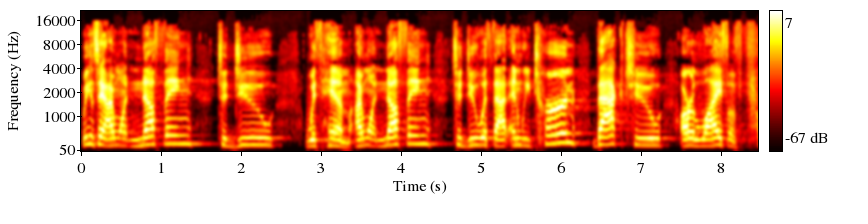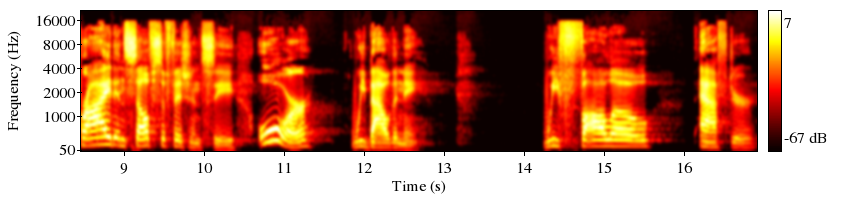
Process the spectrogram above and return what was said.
We can say, I want nothing to do with him. I want nothing to do with that. And we turn back to our life of pride and self sufficiency, or we bow the knee. We follow after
